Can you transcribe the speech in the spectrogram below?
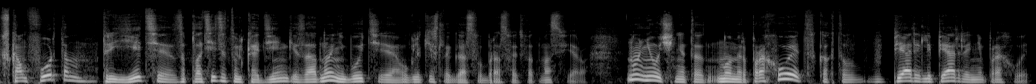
с комфортом приедьте, заплатите только деньги, заодно не будете углекислый газ выбрасывать в атмосферу. Ну, не очень это номер проходит, как-то пиарили, пиарили, не проходит.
